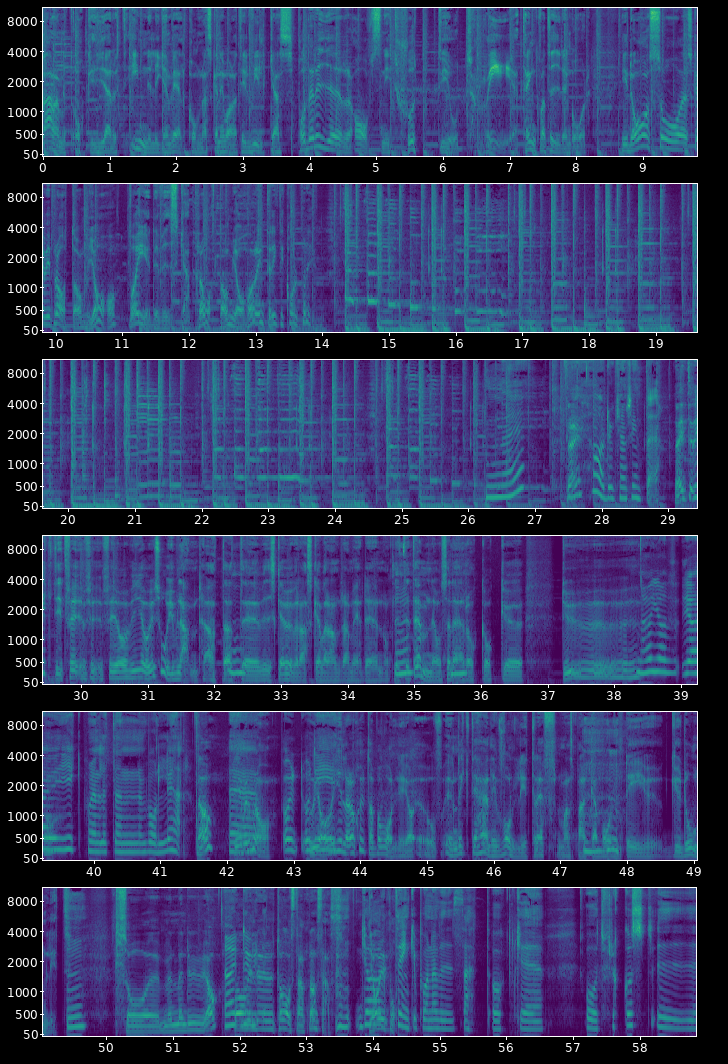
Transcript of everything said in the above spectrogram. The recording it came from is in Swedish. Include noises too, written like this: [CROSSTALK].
Varmt och hjärtinnerligen välkomna ska ni vara till Vilkas podderier avsnitt 73. Tänk vad tiden går. Idag så ska vi prata om, ja, vad är det vi ska prata om? Jag har inte riktigt koll på det. Har du kanske inte. nej inte riktigt. För, för, för jag, vi gör ju så ibland att, att eh, vi ska överraska varandra med eh, något litet ämne och sådär. Och, och eh, du, Ja, jag jag gick på en liten volley här. ja, det är väl Eh, bra. Och, och Och det, jag gillar att skjuta på volley. Jag, en riktigt härlig volleyträff när man sparkar boll, det är ju gudomligt. Så, men, men du, ja, Ja, var du- vill du ta avstamp någonstans? jag, jag på. tänker på när vi satt och eh, åt frukost i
